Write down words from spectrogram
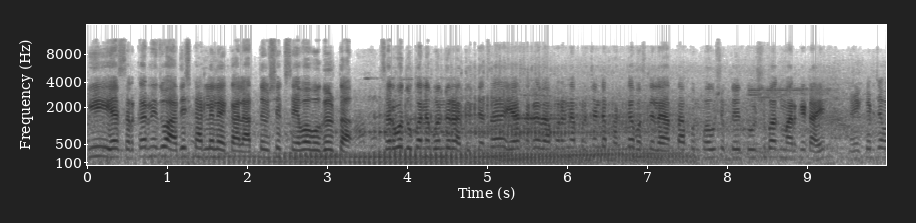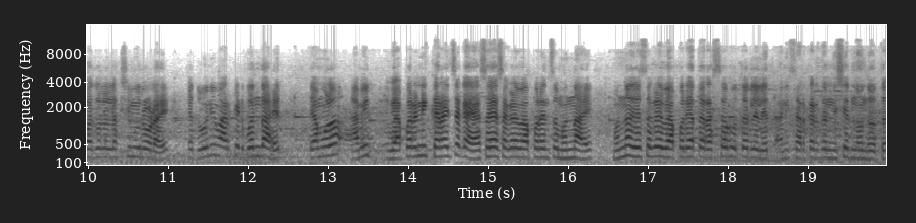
की या सरकारने जो आदेश काढलेला आहे काल अत्यावश्यक सेवा वगळता सर्व दुकानं बंद राहतील. त्याचा या सगळ्या व्यापाऱ्यांना प्रचंड फटका बसलेला आहे. आता आपण पाहू शकतो तुळशीबाग मार्केट आहे आणि इकडच्या बाजूला लक्ष्मी रोड आहे. या दोन्ही मार्केट बंद आहेत. त्यामुळं आम्ही व्यापाऱ्यांनी करायचं काय? असं या सगळ्या व्यापाऱ्यांचं म्हणणं आहे. म्हणून हे सगळे व्यापारी आता रस्त्यावर उतरलेले आहेत आणि सरकारचा निषेध नोंदवतं.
